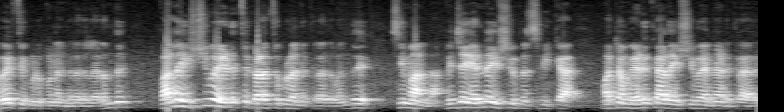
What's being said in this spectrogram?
உயர்த்தி கொடுக்கணுங்கிறதுல இருந்து பல இஷ்யூவை எடுத்து களத்துக்குள்ள நிற்கிறது வந்து சீமான் தான். விஜய் என்ன இஷ்யூ ஸ்பெசிஃபிக்கா மற்றவங்க எடுக்காத இஷ்யூவை என்ன எடுக்கிறாரு?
